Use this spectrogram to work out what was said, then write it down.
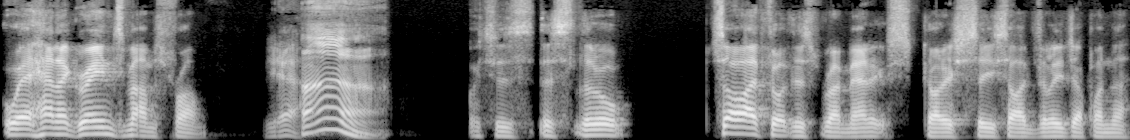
where Hannah Green's mum's from, Yeah. ah. Which is this little. So I thought this romantic Scottish seaside village up on the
